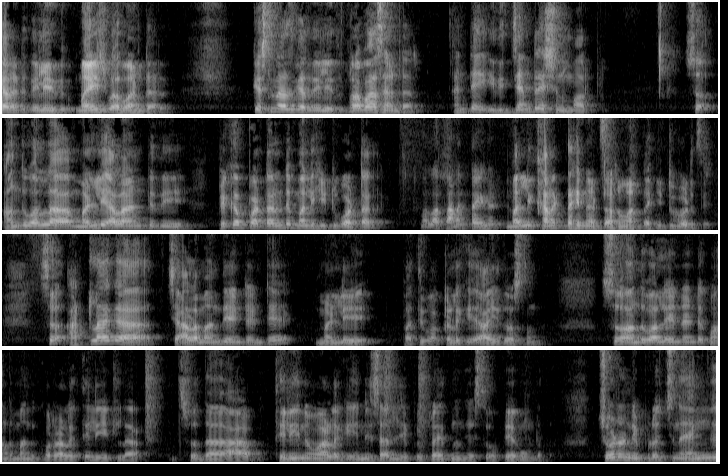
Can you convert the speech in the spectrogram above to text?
గారు అంటే తెలియదు మహేష్ బాబు అంటారు. కృష్ణరాజు గారు తెలియదు ప్రభాస్ అంటారు. అంటే ఇది జనరేషన్ మార్పు. సో అందువల్ల మళ్ళీ అలాంటిది పికప్ పట్టాలంటే మళ్ళీ హిట్ కొట్టాలి. మళ్ళీ కనెక్ట్ అయినట్టు. మళ్ళీ కనెక్ట్ అయినట్టు అనమాట హిట్ కొడితే. సో అట్లాగా చాలామంది ఏంటంటే మళ్ళీ ప్రతి ఒక్కళ్ళకి ఆ ఇది వస్తుంది. సో అందువల్ల ఏంటంటే కొంతమంది కుర్రాళ్ళకి తెలియట్లా. సో దా తెలియని వాళ్ళకి ఎన్నిసార్లు చెప్పి ప్రయత్నం చేస్తే ఉపయోగం ఉండదు. చూడండి ఇప్పుడు వచ్చిన యంగ్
